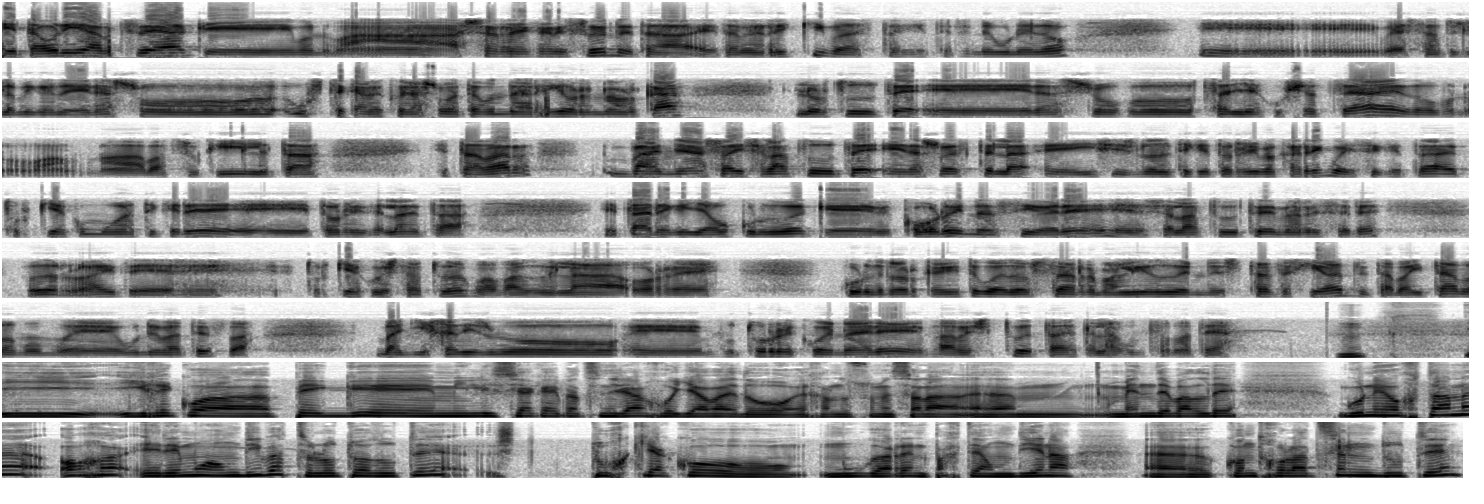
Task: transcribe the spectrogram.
eta hori hartzeak, e, bueno, ba, aserreak zuen, eta eta berriki, ba, ez da egiteren egun edo, e, ba, Estatu Islamikoen eraso, ustekabeko eraso bat egon da herri horren aurka, lortu dute e, erasoko zailak usatzea, edo, bueno, ba, una batzuk hil eta, eta bar, baina sai salatu dute eraso ez dela e, izisnaltik etorri bakarrik, baizik eta Turkiako mugatik ere e, etorri dela, eta eta ere gehiago kurduek e, koordinazio ere e, salatu dute berriz ere Oder, right, e, Turkiako estatuak ba, baduela horre kurden horka egiteko edo zer balio duen estrategia bat eta baita ba, e, une batez ba, ba jihadismo e, muturrekoena ere babestu eta eta laguntza matea. Hmm. Irekoa PG miliziak aipatzen dira, joiaba edo ejan duzu mezala, mende balde, gune hortan, hor ere handi bat lotua dute, Turkiako mugarren parte handiena uh, kontrolatzen dute,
